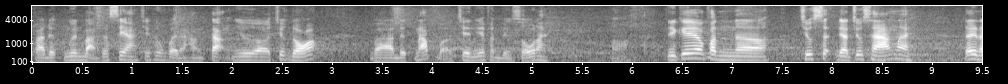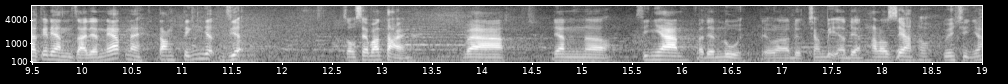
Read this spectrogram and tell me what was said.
và được nguyên bản cho xe chứ không phải là hàng tặng như ờ, trước đó và được nắp ở trên cái phần biển số này. Đó. Thì cái phần ờ, chiếu đèn chiếu sáng này, đây là cái đèn giải đèn nét này, tăng tính nhận diện dòng xe bán tải này và đèn ờ, xi nhan và đèn lùi đều là được trang bị là đèn halogen thôi, quý anh chị nhé.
